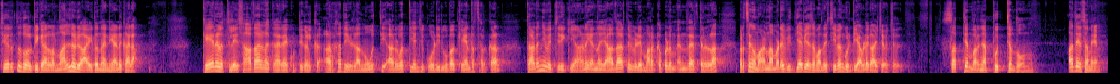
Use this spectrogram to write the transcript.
ചെറുത്തു തോൽപ്പിക്കാനുള്ള നല്ലൊരു ആയുധം തന്നെയാണ് കല. കേരളത്തിലെ സാധാരണക്കാരായ കുട്ടികൾക്ക് അർഹതയുള്ള നൂറ്റി അറുപത്തിയഞ്ച് കോടി രൂപ കേന്ദ്ര സർക്കാർ തടഞ്ഞു വെച്ചിരിക്കുകയാണ് എന്ന യാഥാർത്ഥ്യം ഇവിടെ മറക്കപ്പെടും എന്ന തരത്തിലുള്ള പ്രസംഗമാണ് നമ്മുടെ വിദ്യാഭ്യാസ മന്ത്രി ശിവൻകുട്ടി അവിടെ കാഴ്ചവെച്ചത്. സത്യം പറഞ്ഞാൽ പുച്ഛം തോന്നുന്നു. അതേസമയം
